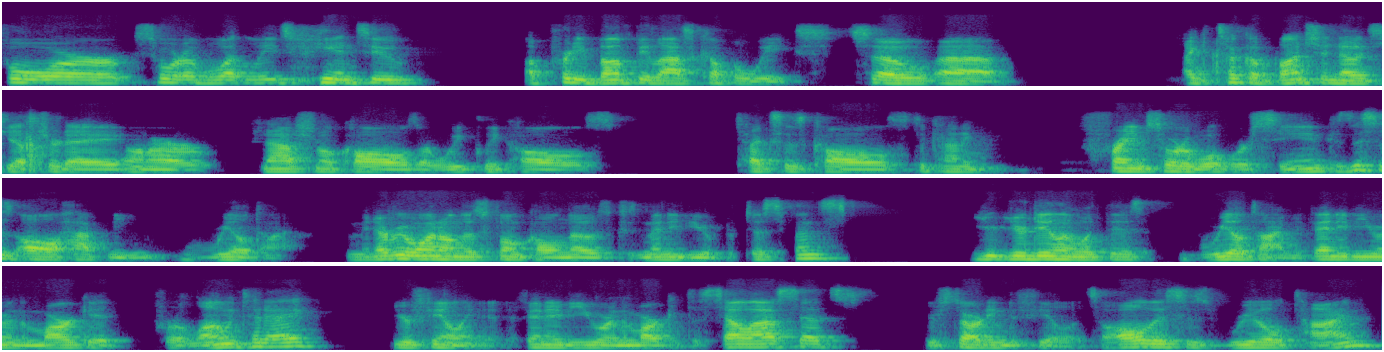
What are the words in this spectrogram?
for sort of what leads me into a pretty bumpy last couple weeks. So uh, I took a bunch of notes yesterday on our national calls, our weekly calls, Texas calls to kind of frame sort of what we're seeing because this is all happening real time. I mean, everyone on this phone call knows because many of you are participants, you're dealing with this real time. If any of you are in the market for a loan today, you're feeling it. If any of you are in the market to sell assets, you're starting to feel it. So all this is real time.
